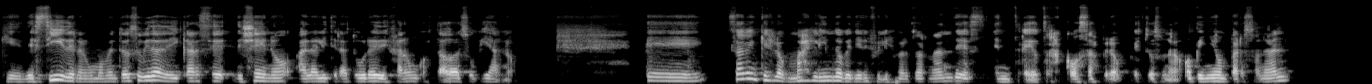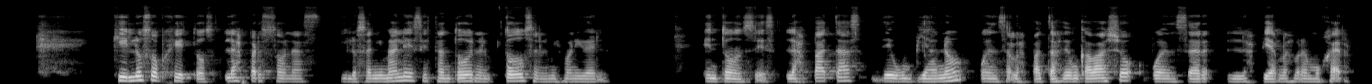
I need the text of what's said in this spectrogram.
que decide en algún momento de su vida dedicarse de lleno a la literatura y dejar a un costado a su piano. Eh, ¿Saben qué es lo más lindo que tiene Felisberto Hernández? Entre otras cosas, pero esto es una opinión personal que los objetos, las personas y los animales están todos en el mismo nivel. Entonces, las patas de un piano pueden ser las patas de un caballo, pueden ser las piernas de una mujer.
